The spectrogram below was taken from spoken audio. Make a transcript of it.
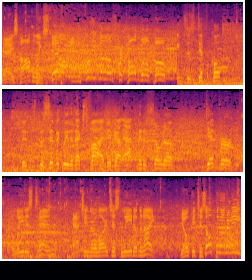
Yeah, he's hobbling still, and the three goes for Caldwell Pope. Games is difficult. Specifically, the next five. They've got at Minnesota, Denver. The lead is 10, matching their largest lead of the night. Jokic is open underneath.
